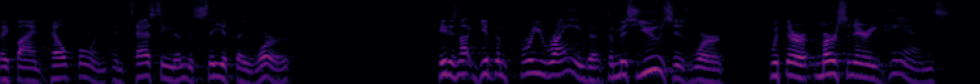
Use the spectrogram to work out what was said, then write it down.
they find helpful and, and testing them to see if they work. He does not give them free rein to, to misuse his word with their mercenary hands,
